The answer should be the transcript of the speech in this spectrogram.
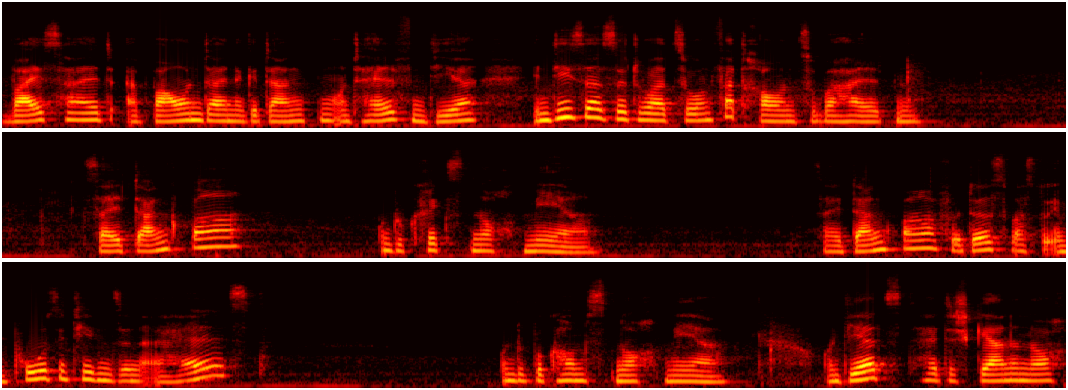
Weisheit erbauen deine Gedanken und helfen dir, in dieser Situation Vertrauen zu behalten. Sei dankbar und du kriegst noch mehr. Sei dankbar für das, was du im positiven Sinne erhältst und du bekommst noch mehr. Und jetzt hätte ich gerne noch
